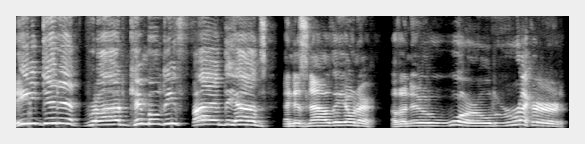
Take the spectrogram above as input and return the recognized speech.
He did it! Rod Kimball defied the odds and is now the owner of a new world record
